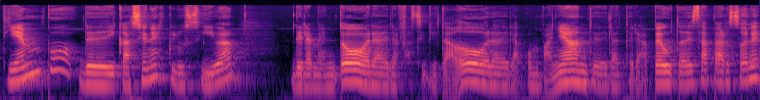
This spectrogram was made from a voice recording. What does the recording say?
tiempo de dedicación exclusiva de la mentora, de la facilitadora, del acompañante, de la terapeuta, de esa persona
